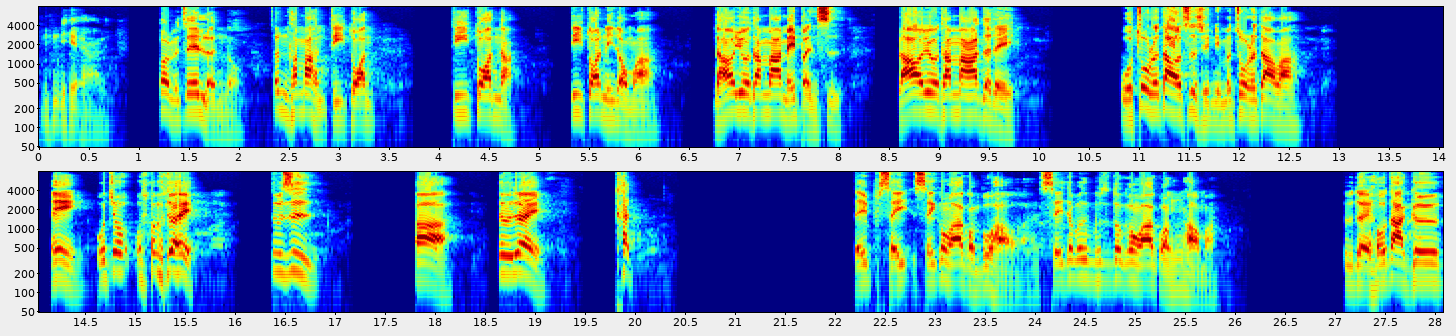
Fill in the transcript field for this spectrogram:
你啊！说你们这些人哦，真的他妈很低端，低端呐，低端你懂吗？然后又他妈没本事，然后又他妈的嘞！我做得到的事情，你们做得到吗？哎，我就 对不对？是不是啊？对不对？看谁谁谁跟我阿管不好啊？谁这不不是都跟我阿管很好吗？对不对？侯大哥，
